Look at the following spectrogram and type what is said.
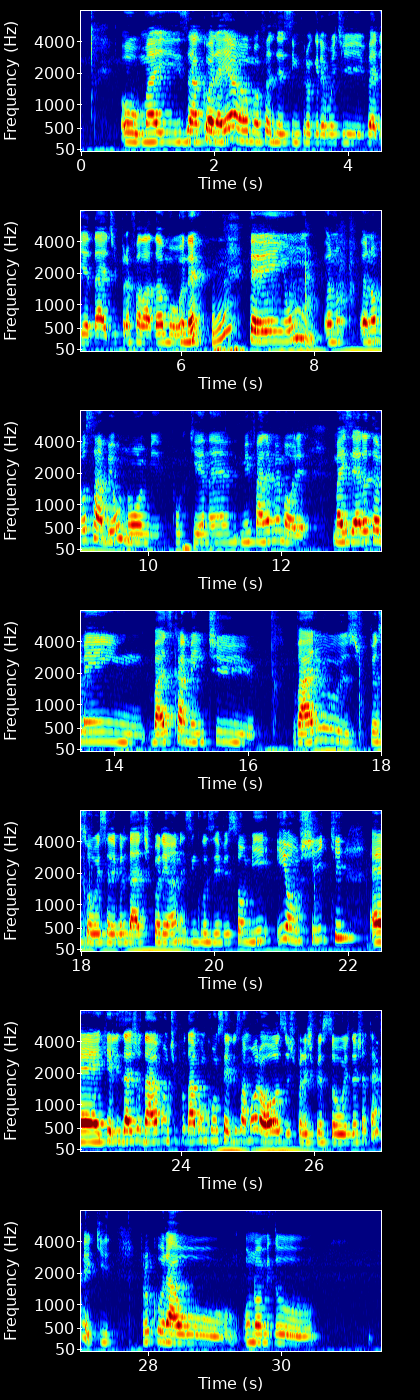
Ou, oh, mas a Coreia ama fazer assim programa de variedade para falar do amor, né? Uh? Tem um, eu não, eu não vou saber o nome, porque, né, me falha a memória, mas era também basicamente várias pessoas, celebridades coreanas, inclusive Somi e Onshik, é, que eles ajudavam, tipo, davam conselhos amorosos para as pessoas. Deixa eu até ver aqui, procurar o, o nome do,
